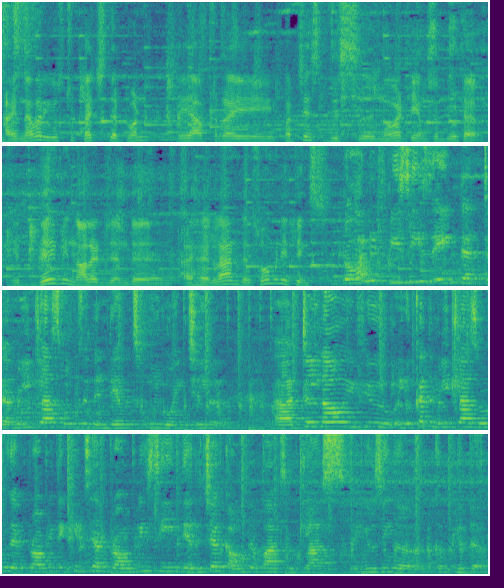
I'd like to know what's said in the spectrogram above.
I never used to touch that one. After I purchased this uh, Novatium computer, it gave me knowledge and uh, I had learned so many things. Novanet PC is aimed at uh, middle class homes in India with school going children. Uh, till now, if you look at the middle class homes, they've probably the kids have probably seen their richer counterparts in class using a, a computer.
